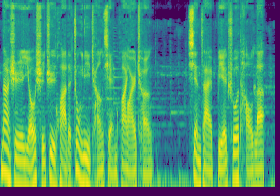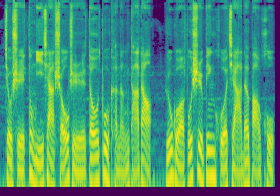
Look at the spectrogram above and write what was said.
那是由石质化的重力场显化而成。现在别说逃了。就是动一下手指都不可能达到。如果不是冰火甲的保护，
